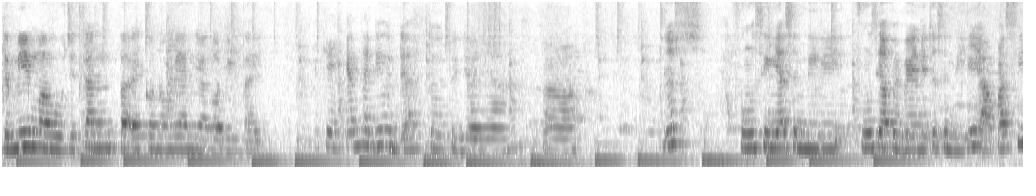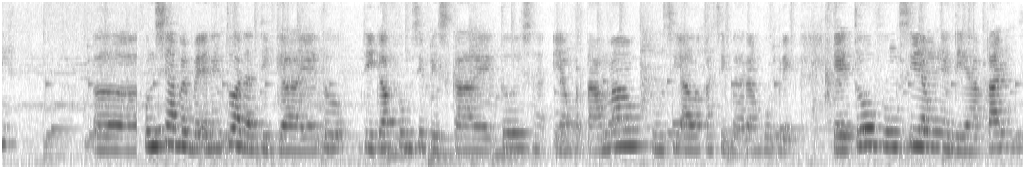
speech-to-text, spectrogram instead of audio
demi mewujudkan perekonomian yang lebih baik. Oke, kan tadi udah tuh tujuannya. Eh, terus fungsinya sendiri, fungsi APBN itu sendiri apa sih? Eh, fungsi APBN itu ada tiga yaitu tiga fungsi fiskal yaitu yang pertama fungsi alokasi barang publik yaitu fungsi yang menyediakan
